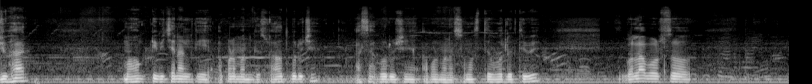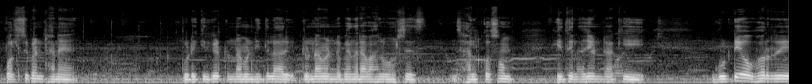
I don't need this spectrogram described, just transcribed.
ଜୁହାର ମହକ ଟିଭି ଚ୍ୟାନେଲ୍କେ ଆପଣମାନଙ୍କୁ ସ୍ୱାଗତ କରୁଛେ ଆଶା କରୁଛେ ଆପଣମାନେ ସମସ୍ତେ ଭଲ ଥିବେ। ଗଲା ବର୍ଷ ପଲ୍ସିପେନ୍ ଠାନେ ଗୋଟେ କ୍ରିକେଟ୍ ଟୁର୍ଣ୍ଣାମେଣ୍ଟ ହେଇଥିଲା ଆର୍ ଟୁର୍ଣ୍ଣାମେଣ୍ଟ ବେନ୍ଦ୍ରାବାହାଲ ଭର୍ସେସ୍ ଝାଲକସମ ହେଇଥିଲା ଯେନ୍ଟାକି ଗୋଟେ ଓଭରରେ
